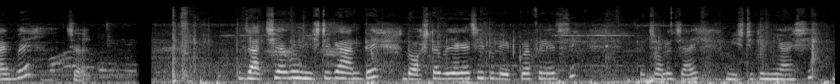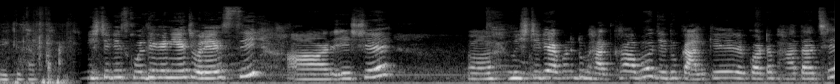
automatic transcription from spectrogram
লাগবে। চল। তো যাচ্ছি এখন মিষ্টিকে আনতে, দশটা বেজে গেছে, একটু লেট করে ফেলেছি। তো চলো যাই, মিষ্টিকে নিয়ে আসি, দেখতে থাকো। মিষ্টিকে স্কুল থেকে নিয়ে চলে এসেছি, আর এসে মিষ্টিকে এখন একটু ভাত খাওয়াবো, যেহেতু কালকে কটা ভাত আছে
